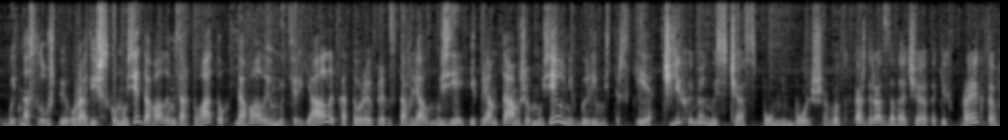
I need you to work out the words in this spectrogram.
быть на службе у Радического музея, давало им зарплату, давало им материалы, которые предоставлял музей. И прям там же в музее у них были мастерские. Чьих имен мы сейчас сейчас помним больше. Вот каждый раз задача таких проектов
